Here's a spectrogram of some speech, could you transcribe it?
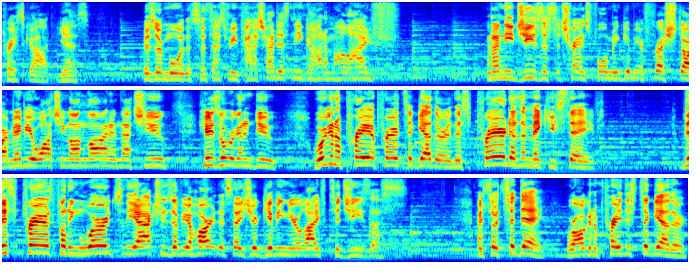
Praise God. Yes. Is there more that says that's me, Pastor? I just need God in my life. And I need Jesus to transform me and give me a fresh start. Maybe you're watching online and that's you. Here's what we're going to do we're going to pray a prayer together, and this prayer doesn't make you saved. This prayer is putting words to the actions of your heart that says you're giving your life to Jesus. And so today, we're all going to pray this together.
